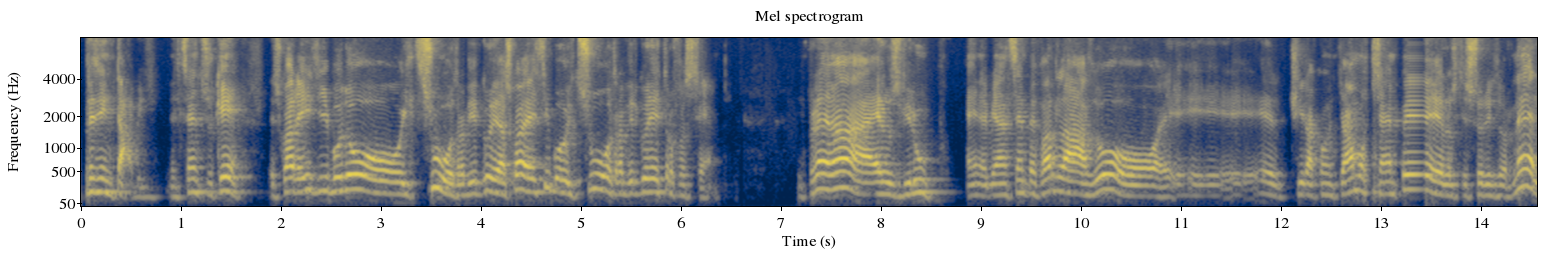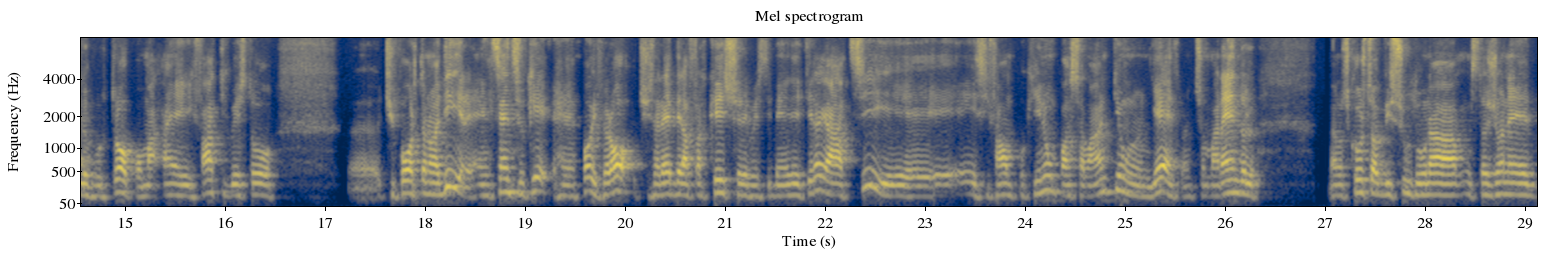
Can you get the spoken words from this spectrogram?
presentabili, nel senso che le squadre di Tibodo, il suo, tra virgolette, la squadra di Tibodo, il suo, tra virgolette, lo fa sempre. Il problema è lo sviluppo, e ne abbiamo sempre parlato e, e, e ci raccontiamo sempre lo stesso ritornello, purtroppo, ma eh, infatti questo eh, ci portano a dire, nel senso che eh, poi però ci sarebbe da far crescere questi benedetti ragazzi e, e, si fa un pochino un passo avanti e uno indietro. Insomma, Randall l'anno scorso ha vissuto una stagione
